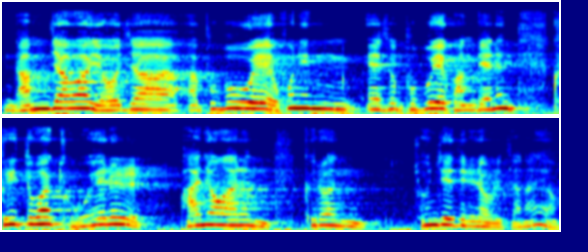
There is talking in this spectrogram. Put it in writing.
남자와 여자 아, 부부의 혼인에서 부부의 관계는 그리스도와 교회를 반영하는 그런 존재들이라고 그랬잖아요.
